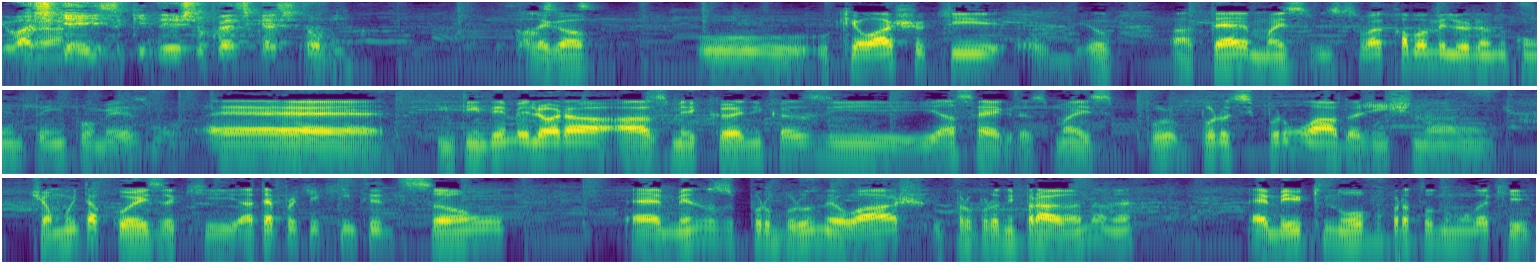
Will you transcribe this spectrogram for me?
Eu acho É. que é isso que deixa o QuestCast tão rico. Legal. O, o que eu acho que eu até, mas isso acaba melhorando com o tempo mesmo, é entender melhor a- as mecânicas e, e as regras. Mas por, por, se por um lado a gente não. Tinha muita coisa que. Até porque quinta edição, é, menos pro Bruno, eu acho, pro Bruno e pra Ana, né? É meio que novo pra todo mundo aqui.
